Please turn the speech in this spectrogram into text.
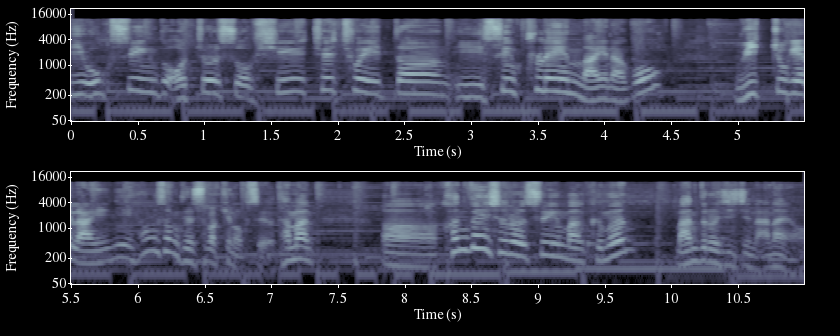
이 옥스윙도 어쩔 수 없이 최초에 있던 이 swing plane line하고 위쪽의 라인이 형성될 수밖에 없어요. 다만 어, conventional 스윙만큼은 만들어지진 않아요.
